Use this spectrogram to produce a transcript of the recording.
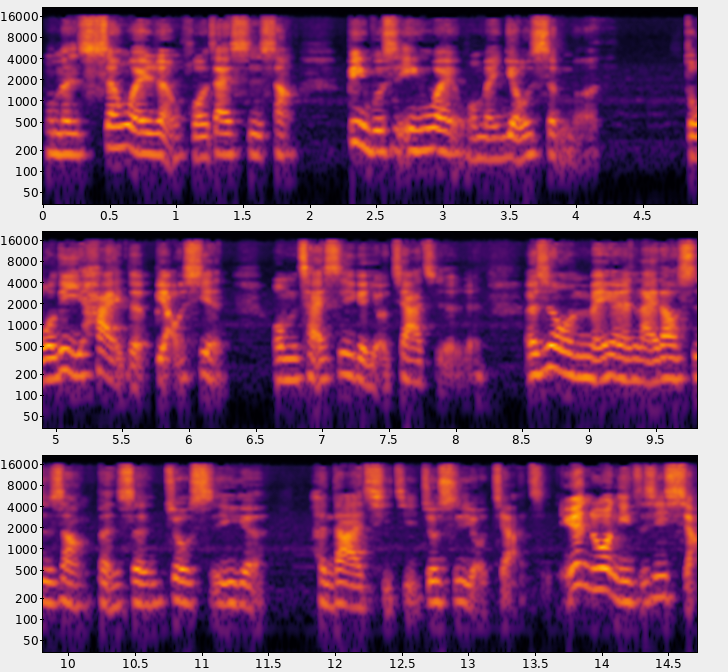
我们身为人活在世上，并不是因为我们有什么多厉害的表现，我们才是一个有价值的人，而是我们每个人来到世上本身就是一个很大的奇迹，就是有价值。因为如果你仔细想，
